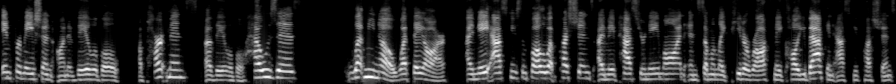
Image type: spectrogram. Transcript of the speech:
information on available apartments, available houses, let me know what they are. I may ask you some follow up questions. I may pass your name on, and someone like Peter Roth may call you back and ask you questions.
